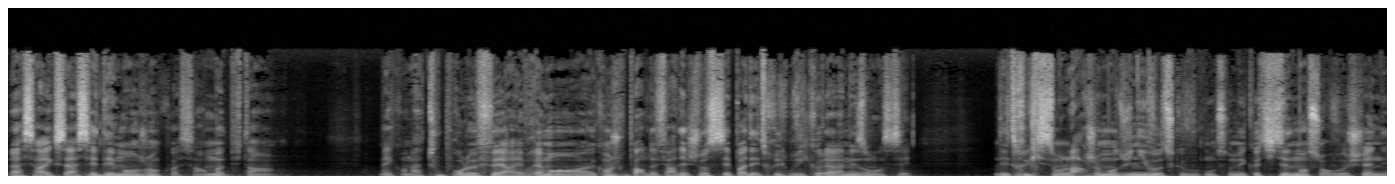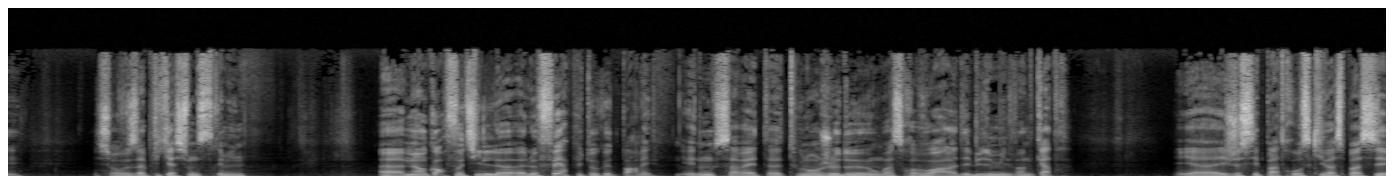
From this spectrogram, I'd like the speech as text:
là, c'est vrai que c'est assez démangeant, quoi. C'est en mode putain, mec, on a tout pour le faire. Et vraiment, quand je vous parle de faire des choses, c'est pas des trucs bricolés à la maison. hein. C'est des trucs qui sont largement du niveau de ce que vous consommez quotidiennement sur vos chaînes et, sur vos applications de streaming. Mais encore faut-il le, le faire plutôt que de parler. Et donc, ça va être tout l'enjeu de. On va se revoir à la début 2024. Et, euh, et je sais pas trop ce qui va se passer.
